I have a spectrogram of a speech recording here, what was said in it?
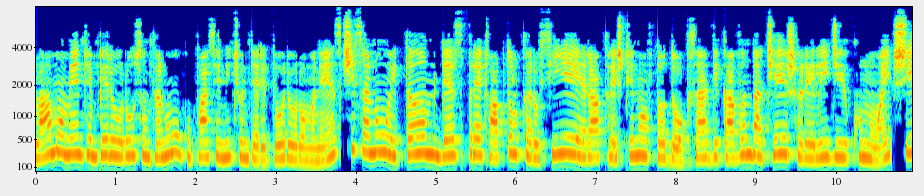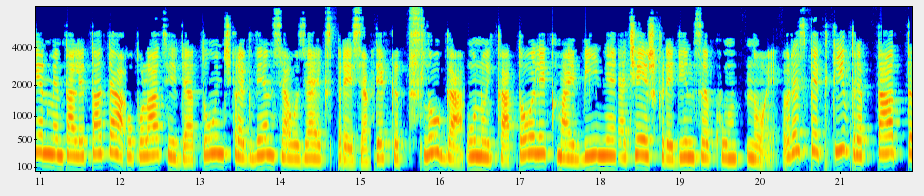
la moment Imperiul Rus încă nu ocupase niciun teritoriu românesc și să nu uităm despre faptul că Rusie era creștin-ortodoxă, adică având aceeași religii cu noi și în mentalitatea populației de atunci frecvent se auzea expresia decât sluga unui catolic mai bine aceeași credință cu noi. Respectiv, treptat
